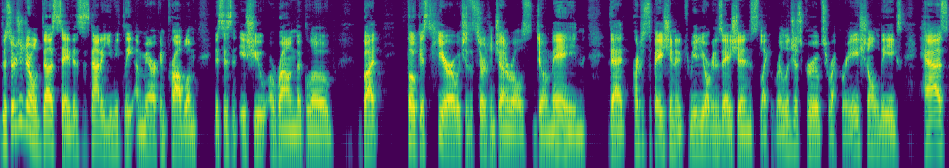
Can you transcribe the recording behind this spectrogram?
the Surgeon General does say this is not a uniquely American problem. This is an issue around the globe. But focused here, which is the Surgeon General's domain, that participation in community organizations like religious groups, recreational leagues has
